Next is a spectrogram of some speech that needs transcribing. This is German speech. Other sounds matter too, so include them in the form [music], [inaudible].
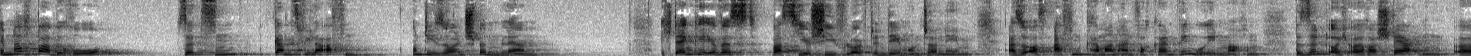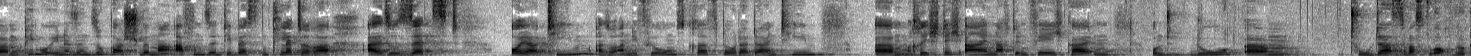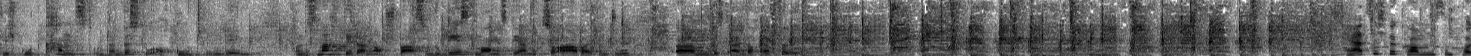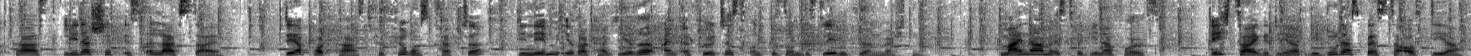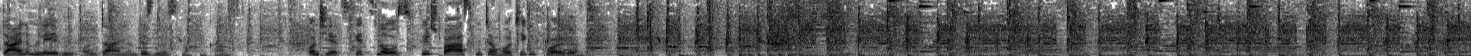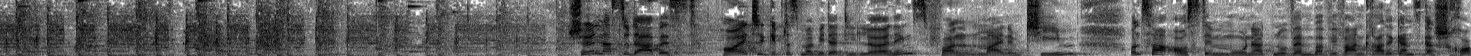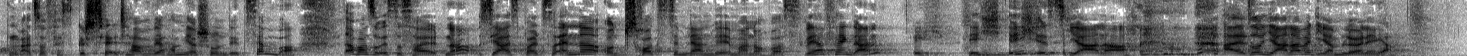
Im Nachbarbüro sitzen ganz viele Affen und die sollen schwimmen lernen. Ich denke, ihr wisst, was hier schief läuft in dem Unternehmen. Also aus Affen kann man einfach keinen Pinguin machen. Besinnt euch eurer Stärken. Ähm, Pinguine sind super Schwimmer, Affen sind die besten Kletterer. Also setzt euer Team, also an die Führungskräfte oder dein Team, ähm, richtig ein nach den Fähigkeiten und du ähm, tu das, was du auch wirklich gut kannst. Und dann bist du auch gut in dem. Und es macht dir dann auch Spaß. Und du gehst morgens gerne zur Arbeit und du ähm, bist einfach erfüllt. Herzlich willkommen zum Podcast Leadership is a Lifestyle. Der Podcast für Führungskräfte, die neben ihrer Karriere ein erfülltes und gesundes Leben führen möchten. Mein Name ist Regina Volz. Ich zeige dir, wie du das Beste aus dir, deinem Leben und deinem Business machen kannst. Und jetzt geht's los. Viel Spaß mit der heutigen Folge. Schön, dass du da bist. Heute gibt es mal wieder die Learnings von meinem Team und zwar aus dem Monat November. Wir waren gerade ganz erschrocken, als wir festgestellt haben, wir haben ja schon Dezember. Aber so ist es halt, ne? Das Jahr ist bald zu Ende und trotzdem lernen wir immer noch was. Wer fängt an? Ich. Ich, ich ist Jana. Also Jana mit ihrem Learning. Ja.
